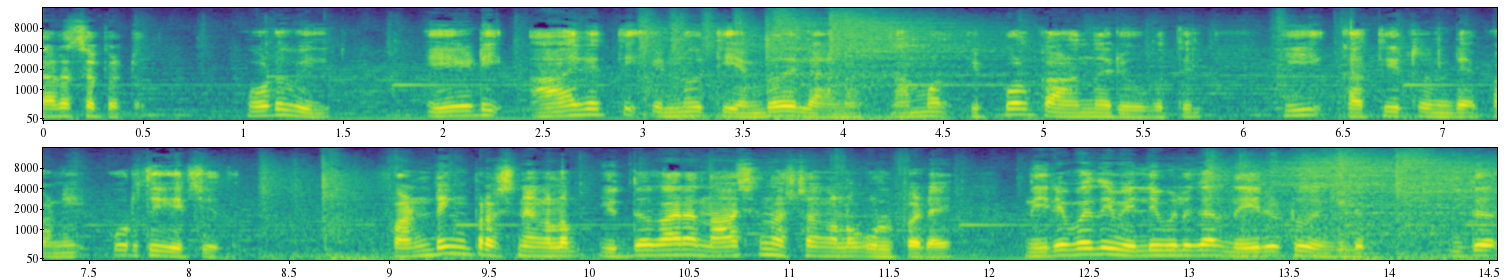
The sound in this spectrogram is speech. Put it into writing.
തടസ്സപ്പെട്ടു. ഒടുവിൽ എ ഡി ആയിരത്തി എണ്ണൂറ്റി എൺപതിലാണ് നമ്മൾ ഇപ്പോൾ കാണുന്ന രൂപത്തിൽ ഈ കത്തീഡ്രലിന്റെ പണി പൂർത്തീകരിച്ചത്. ഫണ്ടിംഗ് പ്രശ്നങ്ങളും യുദ്ധകാല നാശനഷ്ടങ്ങളും ഉൾപ്പെടെ നിരവധി വെല്ലുവിളികൾ നേരിട്ടുവെങ്കിലും ഇത്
